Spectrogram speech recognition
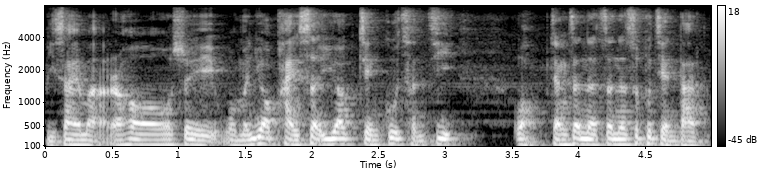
比赛嘛，然后所以我们又要拍摄，又要兼顾成绩，哇，讲真的，真的是不简单。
